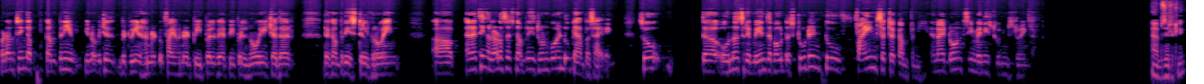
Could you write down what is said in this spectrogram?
But I'm saying a company, you know, which is between 100 to 500 people, where people know each other, the company is still growing. Uh, and I think a lot of such companies don't go and do campus hiring. So the onus remains about the student to find such a company. And I don't see many students doing that. Absolutely.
